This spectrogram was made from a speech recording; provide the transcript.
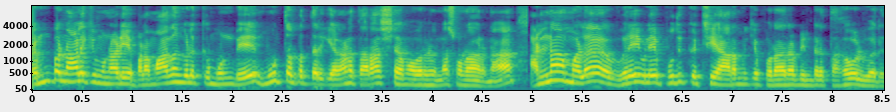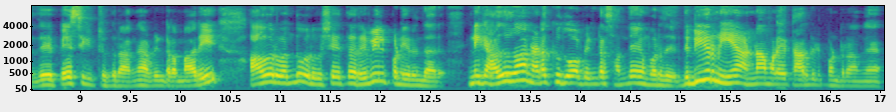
ரொம்ப நாளைக்கு முன்னாடியே பல மாதங்களுக்கு முன்பே மூத்த பத்திரிகையாளர் தராசியாம் அவர்கள் என்ன சொன்னாருன்னா அண்ணாமலை விரைவிலே புதுக்கட்சியை ஆரம்பிக்க போறாரு அப்படின்ற தகவல் வருது. பேசிக்கிட்டு இருக்கிறாங்க அப்படின்ற மாதிரி அவர் வந்து ஒரு விஷயத்த ரிவீல் பண்ணியிருந்தார். இன்னைக்கு அதுதான் நடக்குதோ அப்படின்ற சந்தேகம் வருது. திடீர்னு ஏன் அண்ணாமலையை டார்கெட் பண்றாங்க?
